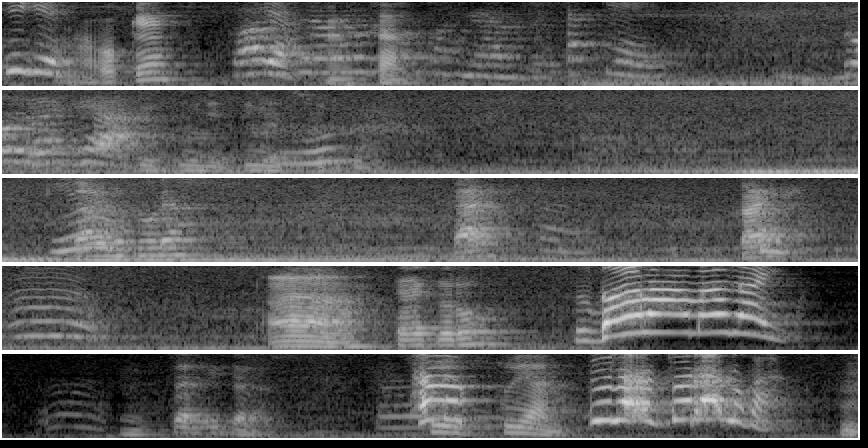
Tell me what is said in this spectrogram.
ठीक आहे. ओके. चल. काय पिवड्या काय? काय? आ, काय करू? दोरा माझा. चल हे कर. सुयान तुला दोरा आणू का? हं.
